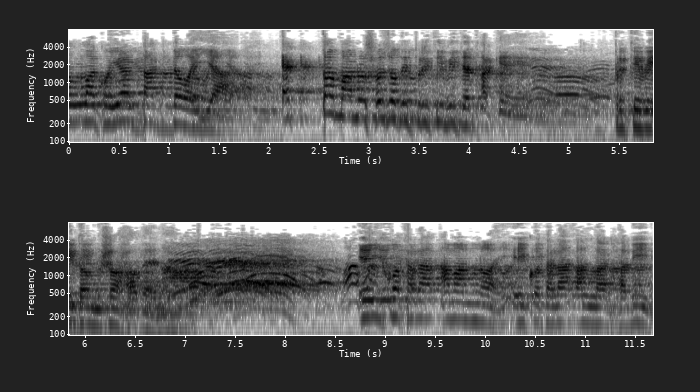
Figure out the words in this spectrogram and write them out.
আল্লাহ কইয়া ডাক দেওয়াইয়া একটা মানুষও যদি পৃথিবীতে থাকে, পৃথিবী ধ্বংস হবে না। এই কথাটা আমার নয়, এই কথাটা আল্লাহর হাবিব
